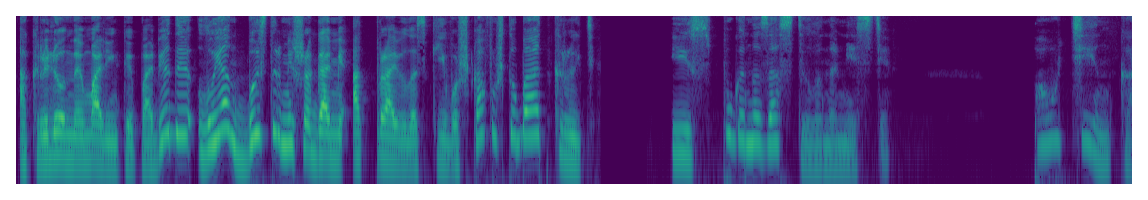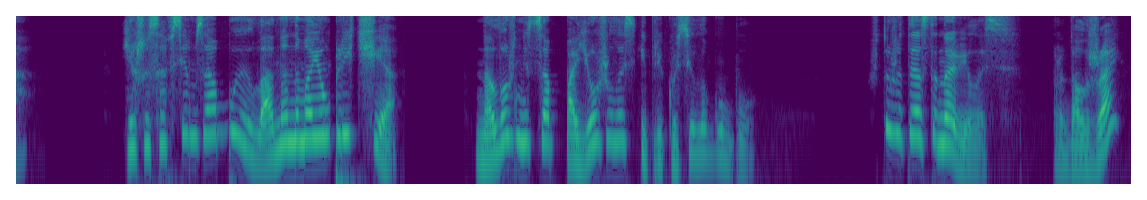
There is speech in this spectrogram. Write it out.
Окрыленная маленькой победой, Луян быстрыми шагами отправилась к его шкафу, чтобы открыть, и испуганно застыла на месте. «Паутинка! Я же совсем забыла, она на моем плече!» Наложница поежилась и прикусила губу. «Что же ты остановилась? Продолжай!» —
